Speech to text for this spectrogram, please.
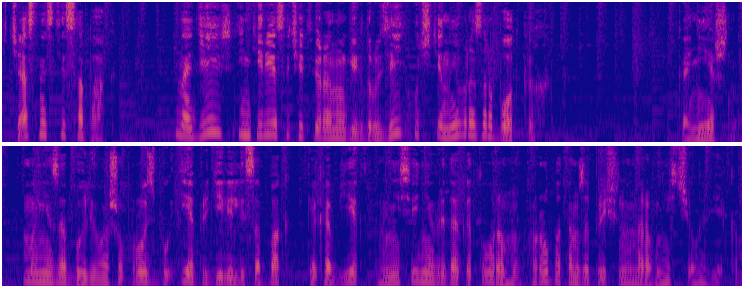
в частности собак. Надеюсь, интересы четвероногих друзей учтены в разработках. Конечно, мы не забыли вашу просьбу и определили собак как объект, нанесение вреда которому роботам запрещено наравне с человеком.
